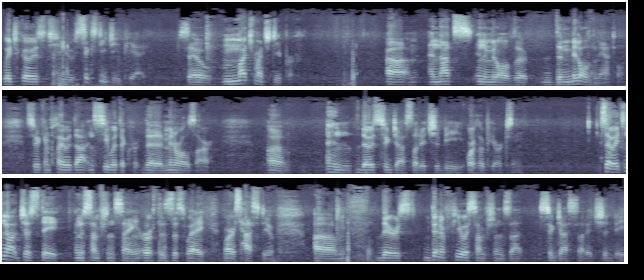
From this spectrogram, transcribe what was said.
which goes to 60 GPa. So much much deeper. Um, and that's in the middle of the the middle of the mantle. So we can play with that and see what the the minerals are, um, and those suggest that it should be orthopyroxene. So it's not just a, an assumption saying Earth is this way, Mars has to. Um, there's been a few assumptions that suggest that it should be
